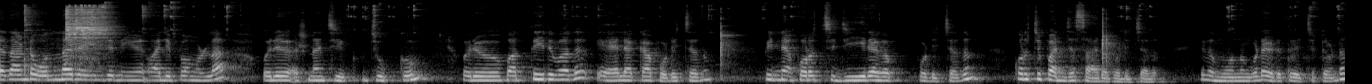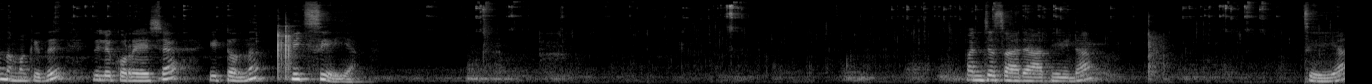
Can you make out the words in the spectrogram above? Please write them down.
ഏതാണ്ട് ഒന്നര ഇഞ്ച് നീ വലിപ്പമുള്ള ഒരു കഷ്ണം ചുക്കും ഒരു പത്തിരുപത് ഏലക്ക പൊടിച്ചതും പിന്നെ കുറച്ച് ജീരക പൊടിച്ചതും കുറച്ച് പഞ്ചസാര പൊടിച്ചതും. ഇത് മൂന്നും കൂടെ എടുത്ത് വെച്ചിട്ടുണ്ട്. നമുക്കിത് ഇതിൽ കുറേശ്ശെ ഇട്ടൊന്ന് മിക്സ് ചെയ്യാം. പഞ്ചസാര ആദ്യം ഇടാം. ചെയ്യുക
